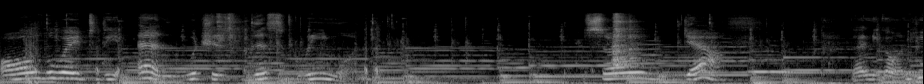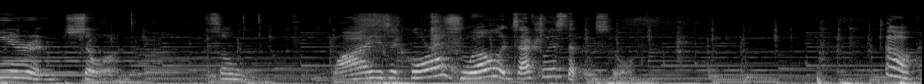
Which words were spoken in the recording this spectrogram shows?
all the way to the end, which is this green one. So, yeah. Then you go in here and so on. So, why is it coral? Well, it's actually a stepping stool. Okay.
